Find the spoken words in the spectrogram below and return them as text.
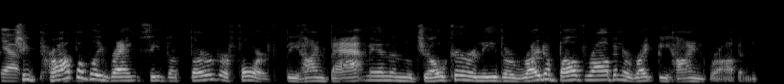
Yeah. she probably ranks either third or fourth behind Batman and the Joker and either right above Robin or right behind Robin.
